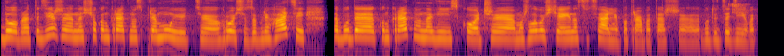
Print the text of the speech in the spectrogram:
Добре, тоді ж на що конкретно спрямують е, гроші з облігацій? Це буде конкретно на військо, чи можливо ще і на соціальні потреби теж е, будуть задіювати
